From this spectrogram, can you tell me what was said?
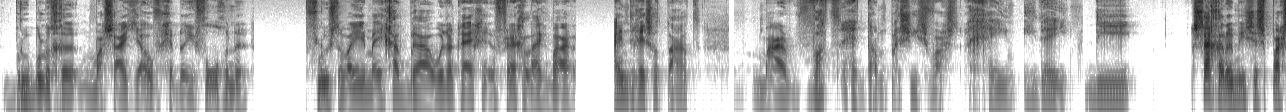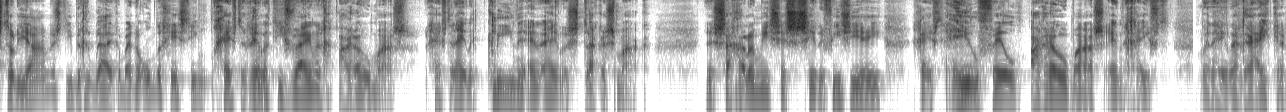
broebelige massaatje over hebt naar je volgende vloeistof waar je mee gaat brouwen, dan krijg je een vergelijkbaar eindresultaat. Maar wat het dan precies was, geen idee. Die Saccharomyces pastorianus, die we gebruiken bij de ondergisting, geeft relatief weinig aroma's. Geeft een hele clean en een hele strakke smaak. De Saccharomyces cerevisiae geeft heel veel aroma's en geeft een hele rijke,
